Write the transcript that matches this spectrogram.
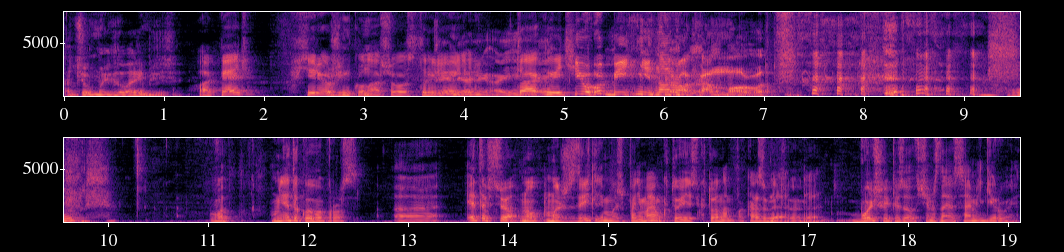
О чем мы и говорим здесь. Опять в Сереженьку нашего стреляли. Стреляли, ай-яй-яй. Так ведь и убить ненароком могут. Вот. Вот у меня такой вопрос. Э, Это все, ну, мы же зрители, мы же понимаем, кто есть, кто нам показывает Да, да. больше эпизодов, чем знают сами герои.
